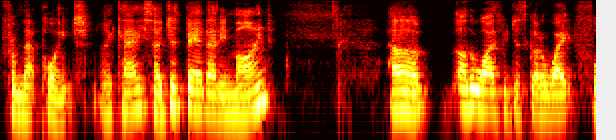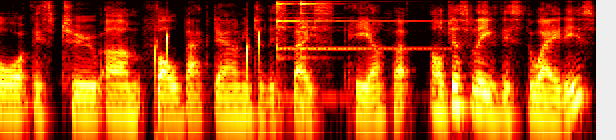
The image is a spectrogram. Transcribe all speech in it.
from that point. Okay, so just bear that in mind. Uh, otherwise, we just got to wait for this to um, fold back down into this space here. But I'll just leave this the way it is.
